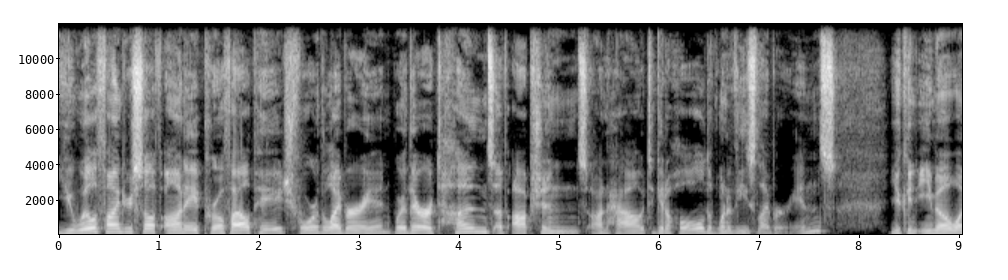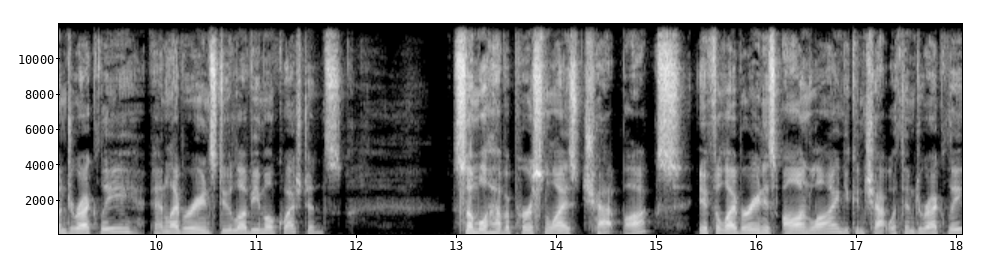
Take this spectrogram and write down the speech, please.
You will find yourself on a profile page for the librarian where there are tons of options on how to get a hold of one of these librarians. You can email one directly, and librarians do love email questions. Some will have a personalized chat box. If the librarian is online, you can chat with them directly.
